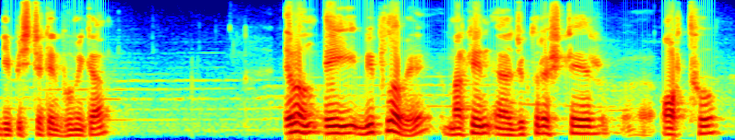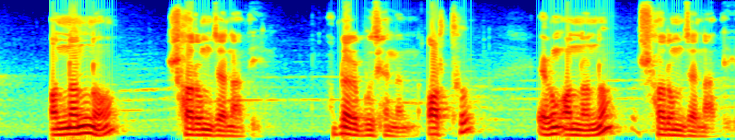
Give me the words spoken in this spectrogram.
ডিপ স্টেটের ভূমিকা এবং এই বিপ্লবে মার্কিন যুক্তরাষ্ট্রের অর্থ অন্যান্য সরঞ্জানাদি আপনারা বুঝে নেন অর্থ এবং অন্যান্য সরঞ্জানাদি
